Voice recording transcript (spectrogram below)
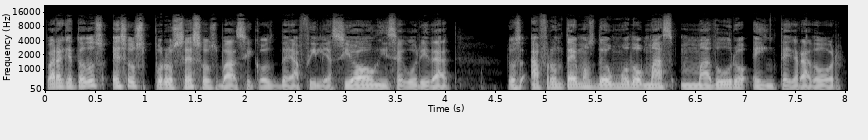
para que todos esos procesos básicos de afiliación y seguridad los afrontemos de un modo más maduro e integrador.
